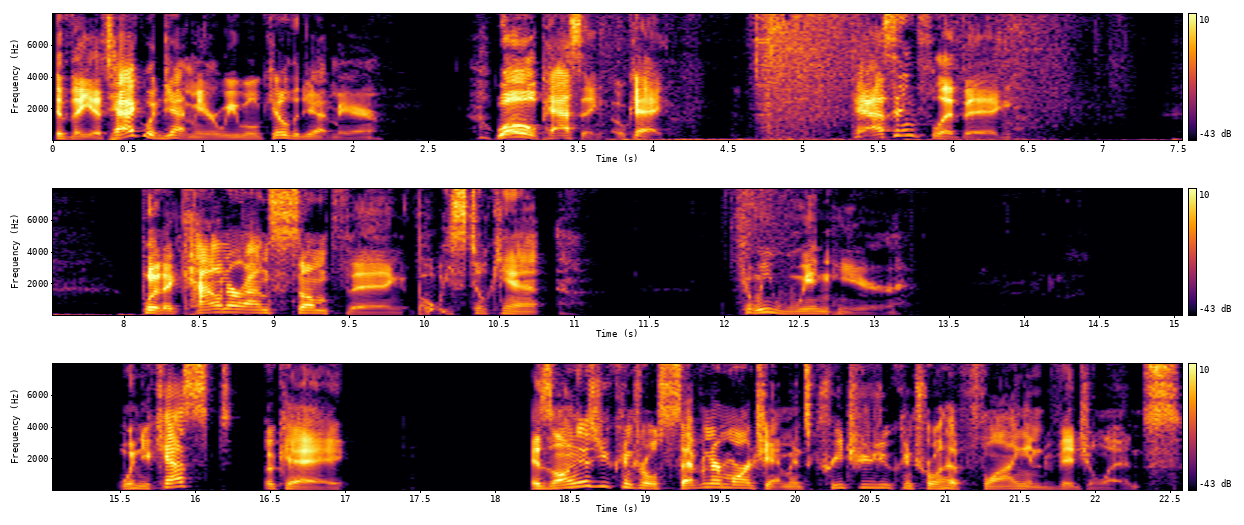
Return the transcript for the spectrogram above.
If they attack with Jetmir, we will kill the Jetmir. Whoa, passing. Okay. Passing, flipping. Put a counter on something, but we still can't. Can we win here? When you cast, okay. As long as you control seven or more enchantments, creatures you control have flying and vigilance.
